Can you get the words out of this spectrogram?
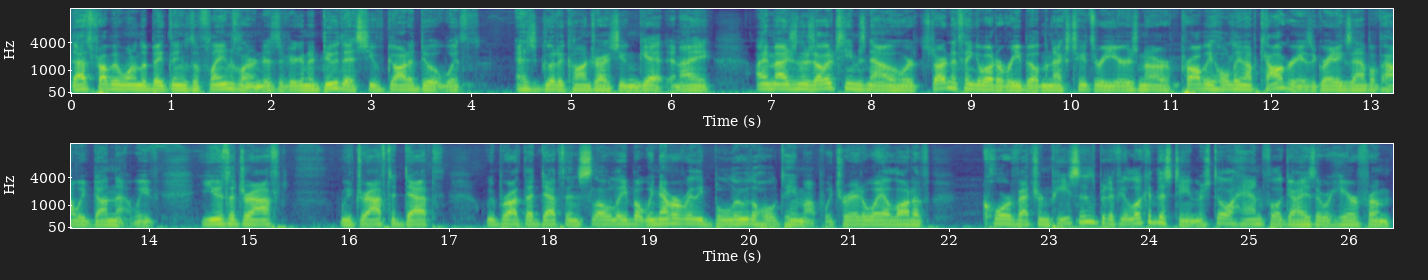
that's probably one of the big things the Flames learned is if you're going to do this, you've got to do it with as good a contract as you can get, and I. I imagine there's other teams now who are starting to think about a rebuild in the next two, three years and are probably holding up Calgary as a great example of how we've done that. We've used the draft, we've drafted depth, we brought that depth in slowly, but we never really blew the whole team up. We traded away a lot of core veteran pieces, but if you look at this team, there's still a handful of guys that were here from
